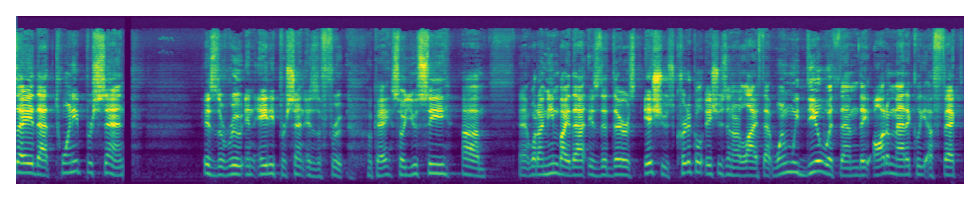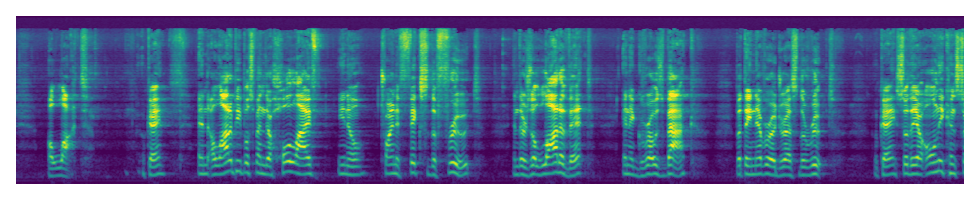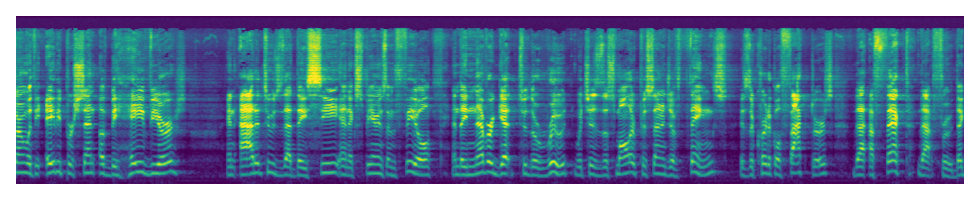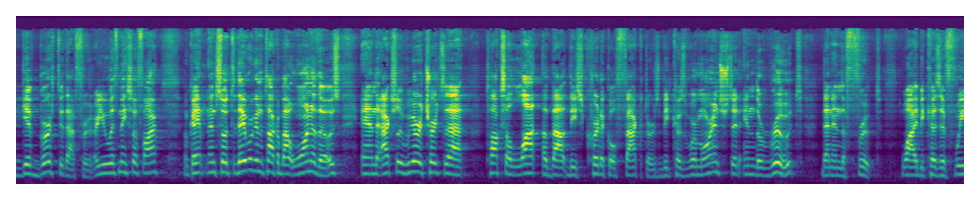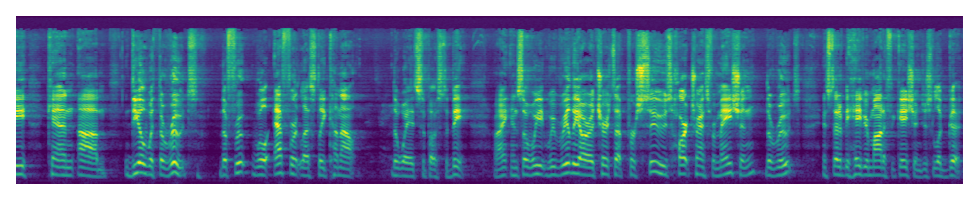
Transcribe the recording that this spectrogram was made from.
say that 20% is the root and 80% is the fruit. Okay? So you see, um, and what I mean by that is that there's issues, critical issues in our life, that when we deal with them, they automatically affect a lot. Okay? And a lot of people spend their whole life, you know, trying to fix the fruit, and there's a lot of it, and it grows back, but they never address the root. Okay? So they are only concerned with the 80% of behaviors and attitudes that they see and experience and feel, and they never get to the root, which is the smaller percentage of things, is the critical factors that affect that fruit, that give birth to that fruit. Are you with me so far? Okay, and so today we're going to talk about one of those, and actually, we are a church that talks a lot about these critical factors because we're more interested in the root than in the fruit. Why? Because if we can um, deal with the roots, the fruit will effortlessly come out the way it's supposed to be, right? And so we, we really are a church that pursues heart transformation, the root, instead of behavior modification, just look good.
